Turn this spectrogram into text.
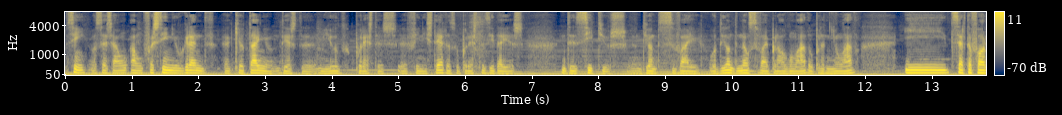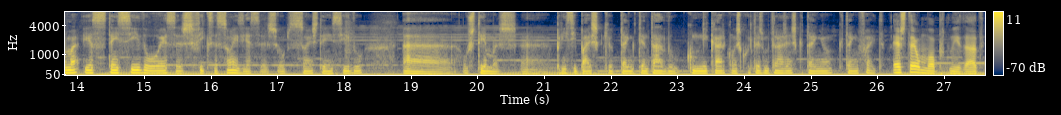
Sim, ou seja, há um, há um fascínio grande uh, que eu tenho desde miúdo por estas uh, finisterras ou por estas ideias de sítios de onde se vai ou de onde não se vai para algum lado ou para nenhum lado. E de certa forma esse tem sido ou essas fixações e essas obsessões têm sido uh, os temas uh, principais que eu tenho tentado comunicar com as curtas-metragens que tenho, que tenho feito. Esta é uma oportunidade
